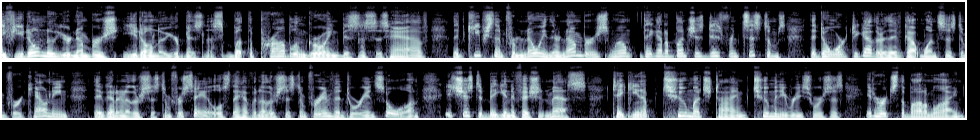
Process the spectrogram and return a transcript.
If you don't know your numbers, you don't know your business. But the problem growing businesses have that keeps them from knowing their numbers, well, they got a bunch of different systems that don't work together. They've got one system for accounting, they've got another system for sales, they have another system for inventory, and so on. It's just a big inefficient mess, taking up too much time, too many resources. It hurts the bottom line.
